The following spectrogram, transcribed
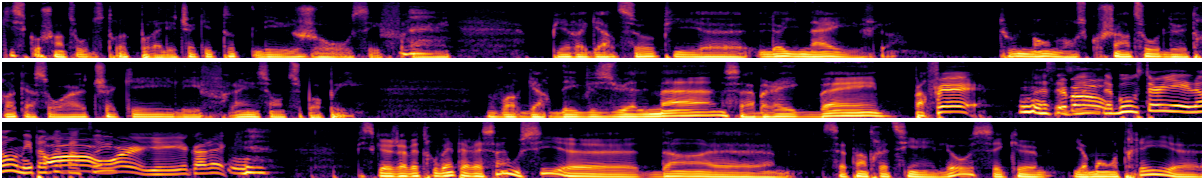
Qui se couche en dessous du truck pour aller checker tous les jours ses freins? puis regarde ça, puis euh, là, il neige, là. Tout le monde va se coucher en dessous de leur truck à soir, checker les freins, sont-ils pas pires? Va regarder visuellement, ça break bien. Parfait! C'est ça. Le booster, il est là, on est prêt à Ah, partir. ouais, il est correct. Puis ce que j'avais trouvé intéressant aussi euh, dans euh, cet entretien-là, c'est qu'il a montré euh,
